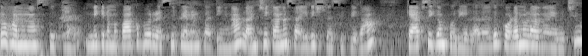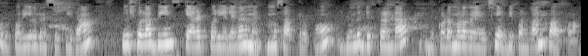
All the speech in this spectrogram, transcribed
டு ஹனுனாஸ் குக்கிங். இன்னைக்கு நம்ம பார்க்க போகிற ரெசிபி என்னன்னு பார்த்தீங்கன்னா லஞ்சுக்கான சைட் டிஷ் ரெசிபி தான். கேப்சிகம் பொரியல். அதாவது குடமிளகாயை வச்சு ஒரு பொரியல் ரெசிபி தான். யூஸ்வலாக பீன்ஸ் கேரட் பொரியலை தான் நம்ம எப்பவுமே சாப்பிட்ருப்போம் இது வந்து டிஃப்ரெண்ட்டாக இந்த கொடமிளகாயை வச்சு எப்படி பண்ணலான்னு பார்க்கலாம்.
